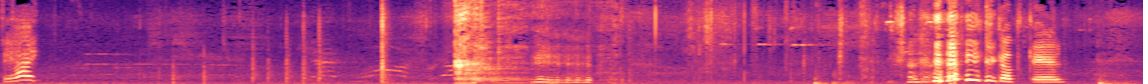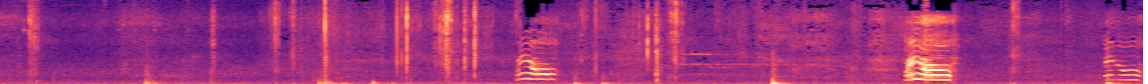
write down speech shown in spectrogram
Say hi. You got scared. Meow. Meow. Meow.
